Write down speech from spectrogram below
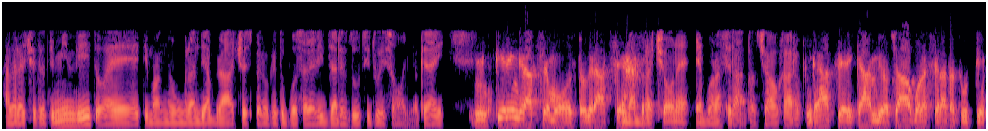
aver accettato il mio invito e ti mando un grande abbraccio e spero che tu possa realizzare tutti i tuoi sogni, ok? Ti ringrazio molto, grazie. Un abbraccione e buona serata, ciao caro. Grazie, ricambio, ciao, buona serata a tutti.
